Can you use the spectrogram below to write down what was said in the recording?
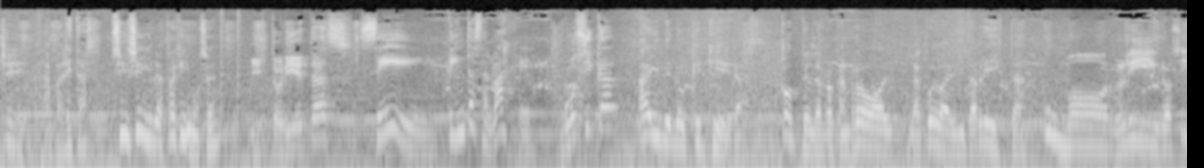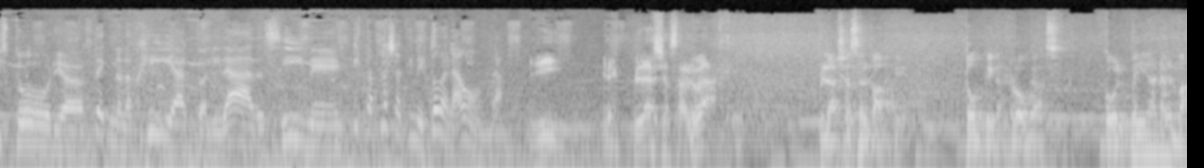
Che, ¿las paletas? Sí, sí, las trajimos, ¿eh? ¿Historietas? Sí, tinta salvaje. ¿Música? Hay de lo que quieras. Cóctel de rock and roll, la cueva del guitarrista. Humor, libros, historias. Tecnología, actualidad, cine. Esta playa tiene toda la onda. Y es playa salvaje. Playa Salvaje, donde las rocas golpean al mar.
